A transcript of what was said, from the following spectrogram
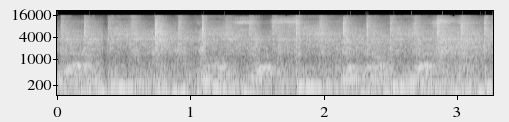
Yeah, conscious, then I'm.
